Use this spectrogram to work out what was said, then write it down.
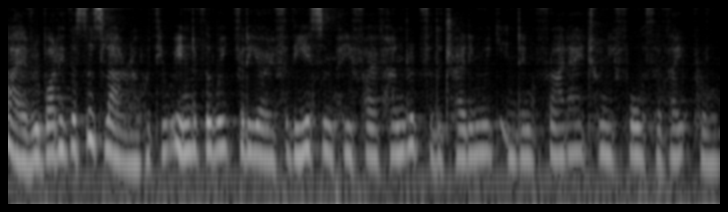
Hi everybody, this is Lara with your end of the week video for the S&P 500 for the trading week ending Friday 24th of April.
